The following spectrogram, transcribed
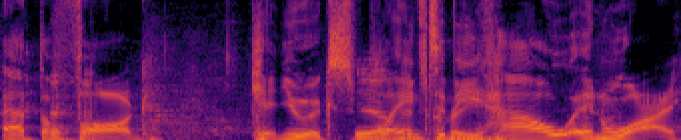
at the Phog. Can you explain Yeah, to crazy. me how and why?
